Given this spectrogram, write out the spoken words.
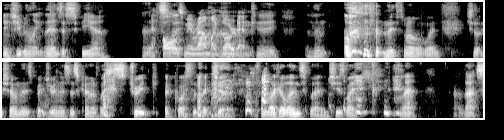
and she'd be like, "There's a sphere." And that follows like, me around my "Ah, garden? Okay, and then. Oh, this moment when she like showed me this picture and there's this kind of like streak across the picture from like a lens flare and she's like that that's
